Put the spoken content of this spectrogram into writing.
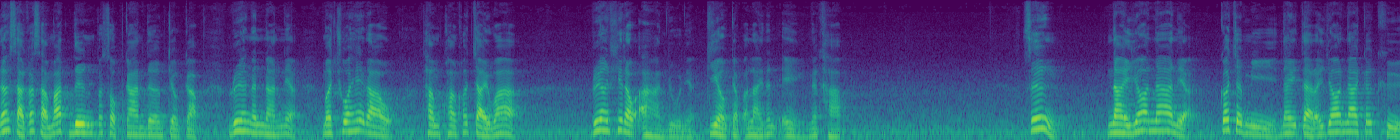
นักศึกษาก็สามารถดึงประสบการณ์เดิมเกี่ยวกับเรื่องนั้นๆเนี่ยมาช่วยให้เราทำความเข้าใจว่า เรื่องที่เราอ่านอยู่เนี่ยเกี่ยวกับอะไรนั่นเองนะครับ ซึ่งในย่อหน้าเนี่ยก็จะมีในแต่ละย่อหน้าก็คือ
